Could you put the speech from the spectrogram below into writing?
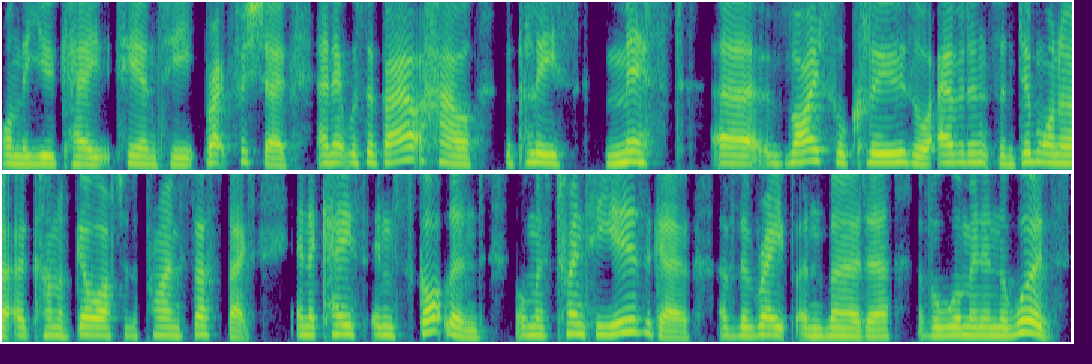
on the UK TNT breakfast show, and it was about how the police missed uh, vital clues or evidence and didn't want to uh, kind of go after the prime suspect in a case in Scotland almost 20 years ago of the rape and murder of a woman in the woods.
